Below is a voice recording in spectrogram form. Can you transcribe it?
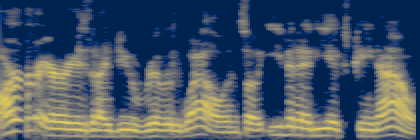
are areas that I do really well, and so even at EXP now,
